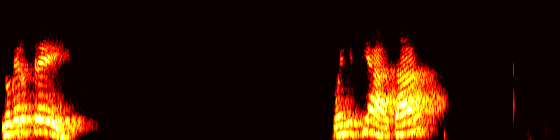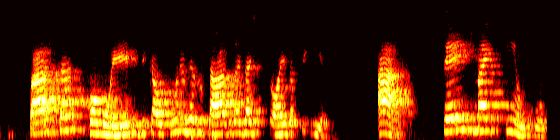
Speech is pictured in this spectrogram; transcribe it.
Número 3. Vou iniciar, tá? Faça como eles e calcule o resultado das adições a seguir. A. 6 mais 5.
